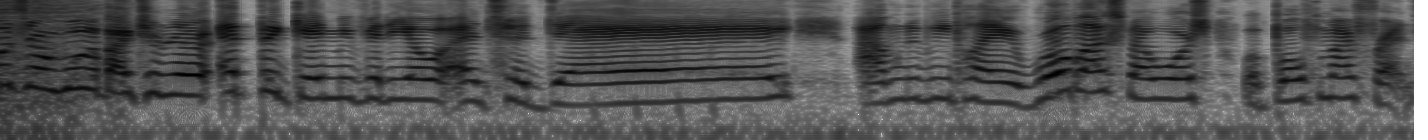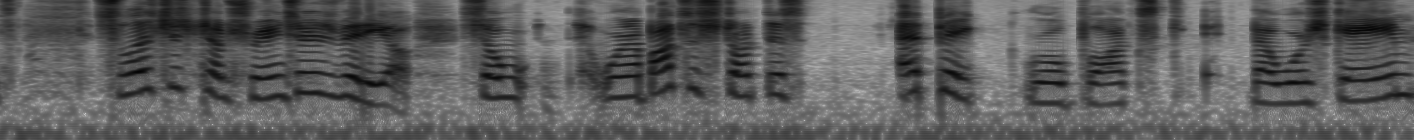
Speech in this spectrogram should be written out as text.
What's up? Welcome back to another epic gaming video, and today I'm going to be playing Roblox Bedwars with both of my friends. So let's just jump straight into this video. So we're about to start this epic Roblox Bedwars game,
